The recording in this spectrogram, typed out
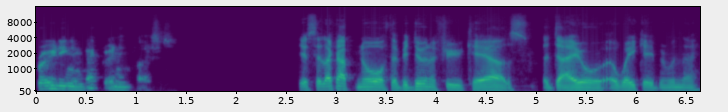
breeding and backgrounding places. Yeah, so like up north, they'd be doing a few cows a day or a week, even, wouldn't they?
